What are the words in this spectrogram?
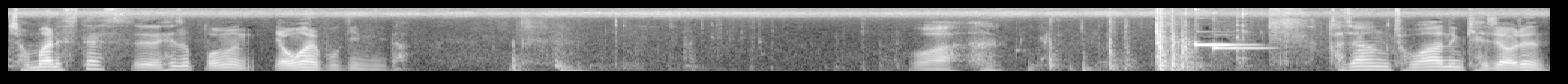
저만의 스트레스 해소법은 영화를 보기입니다. 와. 가장 좋아하는 계절은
